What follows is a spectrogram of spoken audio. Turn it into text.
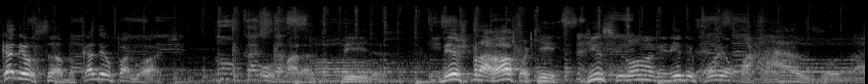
Cadê o samba? Cadê o pagode? Oh, maravilha! Beijo pra Rafa que desfilou na avenida e foi um arraso, né?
